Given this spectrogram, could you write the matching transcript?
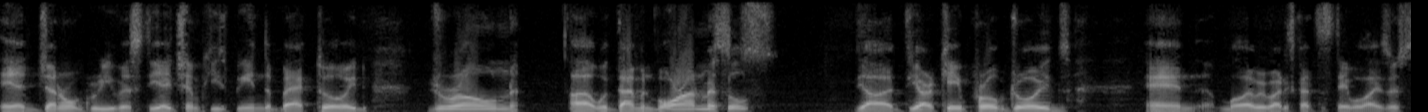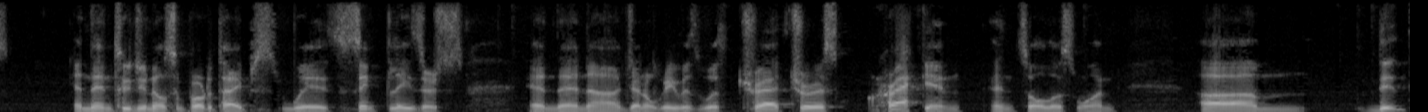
a General Grievous. The HMPs being the Baktoid drone uh, with Diamond Boron missiles, the uh, DRK probe droids, and well, everybody's got the stabilizers, and then two Geonosian prototypes with sync lasers, and then uh, General Grievous with Treacherous Kraken and Soulless One. Um, did,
